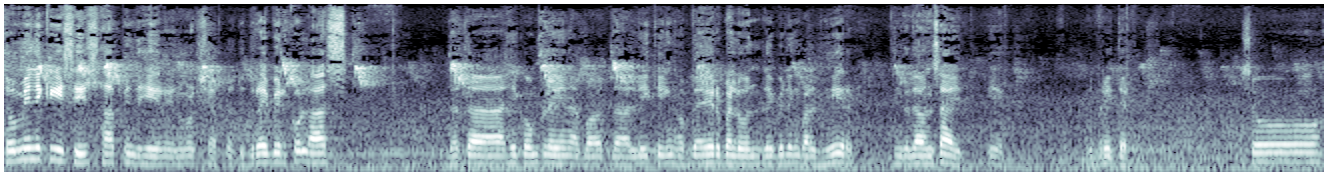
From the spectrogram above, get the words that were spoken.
so many cases happened here in workshop. That the driver called us that uh, he complained about the leaking of the air balloon leveling valve here in the downside here the breather. So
